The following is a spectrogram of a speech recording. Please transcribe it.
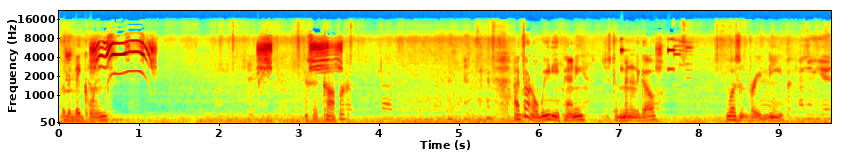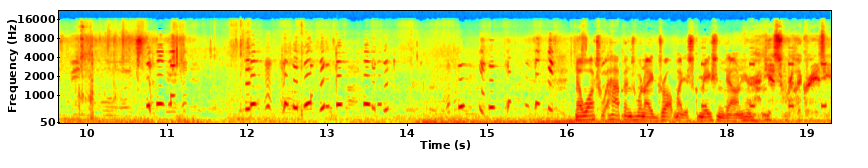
For the big coins. There's a copper. I found a wheatie penny just a minute ago. It wasn't very deep. How long you guys been for? Now watch what happens when I drop my discrimination down here. It gets really crazy.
